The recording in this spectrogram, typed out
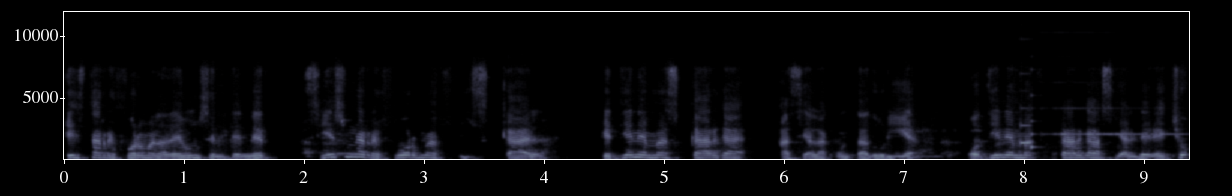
esta reforma la debemos entender? Si es una reforma fiscal que tiene más carga hacia la contaduría o tiene más carga hacia el derecho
